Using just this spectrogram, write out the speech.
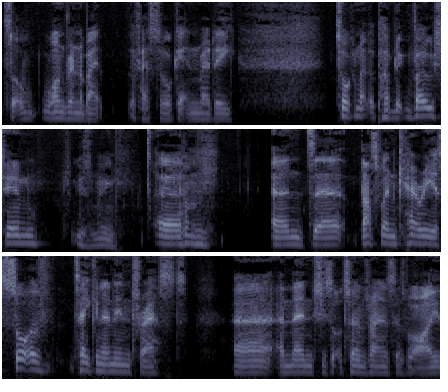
sort of wandering about the festival, getting ready, talking about the public voting. Excuse me, um, and uh, that's when Kerry is sort of taking an interest. Uh, and then she sort of turns around and says, "Well, I,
